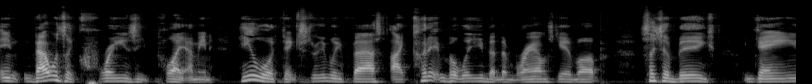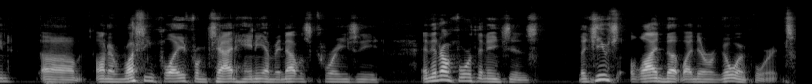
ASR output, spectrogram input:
And that was a crazy play. I mean, he looked extremely fast. I couldn't believe that the Browns gave up such a big gain um, on a rushing play from Chad Henne. I mean, that was crazy. And then on fourth and inches, the Chiefs lined up like they were going for it.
